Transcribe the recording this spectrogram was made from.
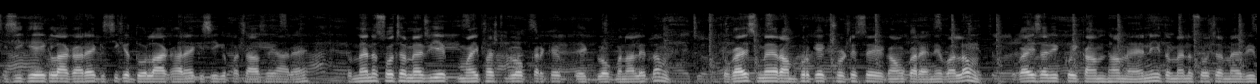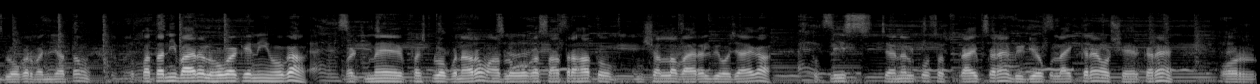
किसी के एक लाख आ रहे हैं, किसी के दो लाख आ रहे हैं, किसी के पचास आ रहे हैं। तो मैंने सोचा मैं भी एक माई फ़र्स्ट ब्लॉग करके एक ब्लॉग बना लेता हूँ। तो गाइस मैं रामपुर के एक छोटे से गाँव का रहने वाला हूँ। तो गाइस अभी कोई काम धाम है नहीं तो मैंने सोचा मैं भी ब्लॉगर बन जाता हूँ। तो पता नहीं वायरल होगा कि नहीं होगा बट मैं फ़र्स्ट ब्लॉग बना रहा हूँ। आप लोगों का साथ रहा तो इनशाला वायरल भी हो जाएगा। तो प्लीज़ चैनल को सब्सक्राइब करें वीडियो को लाइक करें और शेयर करें और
